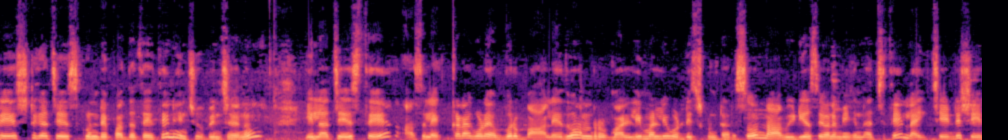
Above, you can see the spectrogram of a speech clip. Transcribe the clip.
టేస్ట్గా చేసుకునే పద్ధతి అయితే నేను చూపించాను. ఇలా చేస్తే అసలు ఎక్కడా కూడా ఎవ్వరు బాగాలేదు అనరు మళ్ళీ మళ్ళీ వడ్డించుకుంటారు. సో నా వీడియోస్ ఏమైనా మీకు నచ్చితే లైక్ చేయండి షేర్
